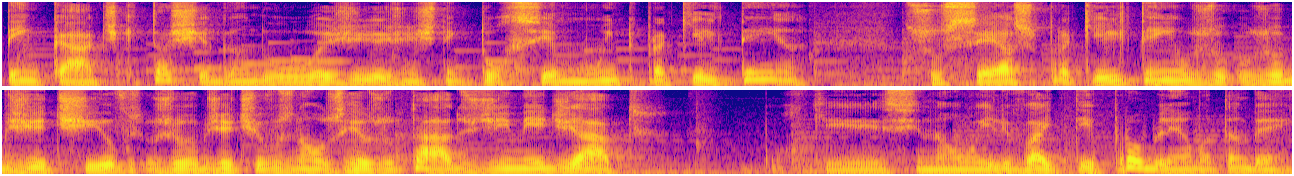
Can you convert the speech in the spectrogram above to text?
Tencate que está chegando hoje, a gente tem que torcer muito para que ele tenha sucesso, para que ele tenha os, os objetivos, os objetivos não, os resultados de imediato, porque senão ele vai ter problema também.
